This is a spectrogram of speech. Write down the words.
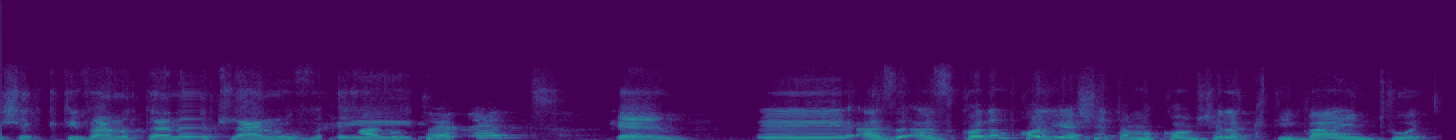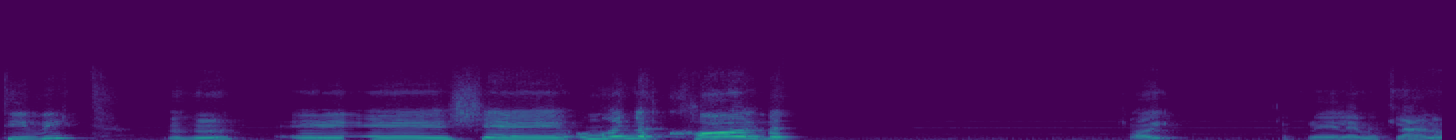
שכתיבה נותנת לנו והיא... נותנת? כן. אז, אז קודם כל יש את המקום של הכתיבה האינטואטיבית. Mm-hmm. אה, שאומרים לכל בית... אוי, את נעלמת לנו?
